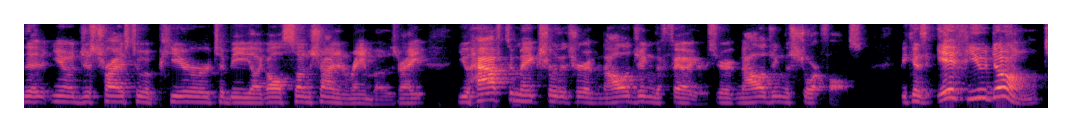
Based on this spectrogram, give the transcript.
that, you know, just tries to appear to be like all sunshine and rainbows, right? You have to make sure that you're acknowledging the failures, you're acknowledging the shortfalls. Because if you don't,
